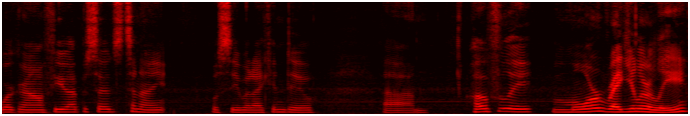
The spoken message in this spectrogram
working on a few episodes tonight. We'll see what I can do. Um, hopefully more regularly.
